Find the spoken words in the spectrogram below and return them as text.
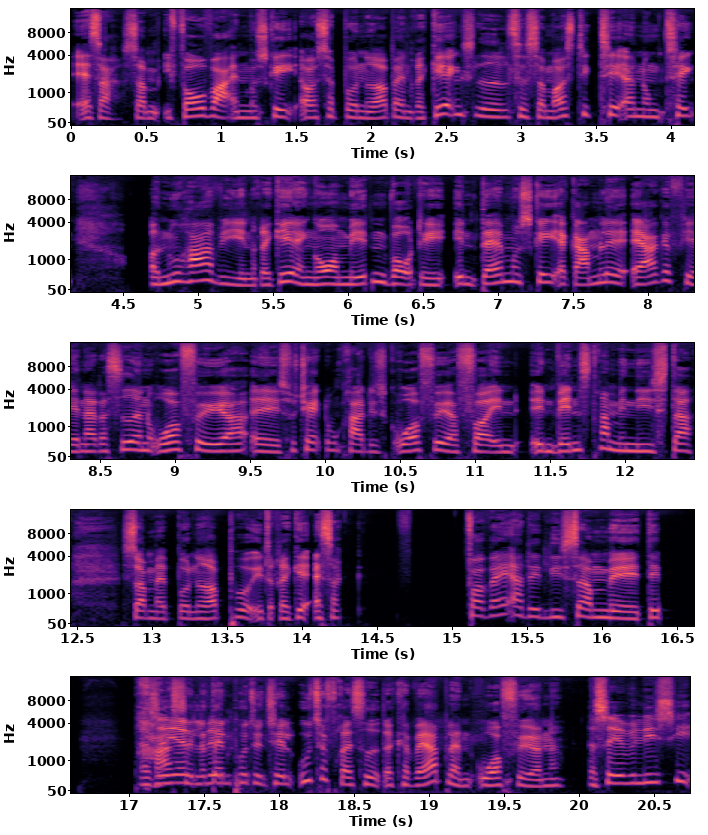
altså, som i forvejen måske også er bundet op af en regeringsledelse, som også dikterer nogle ting. Og nu har vi en regering over midten, hvor det endda måske er gamle ærkefjender. Der sidder en ordfører, øh, socialdemokratisk ordfører for en, en venstreminister, som er bundet op på et regering. Altså, forværrer det ligesom øh, det pres altså, eller vil... den potentielle utilfredshed, der kan være blandt ordførerne? Altså, jeg vil lige sige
